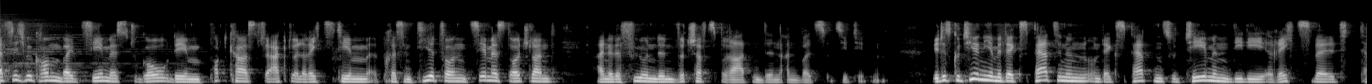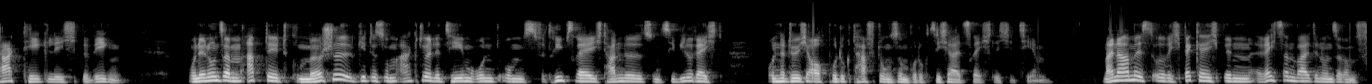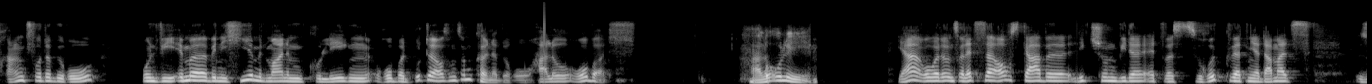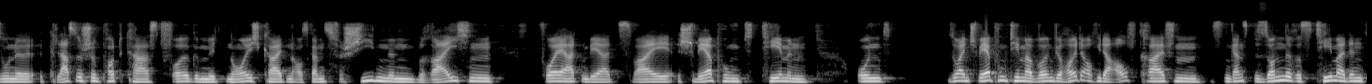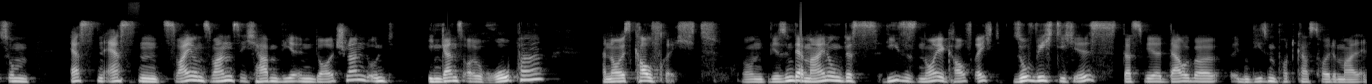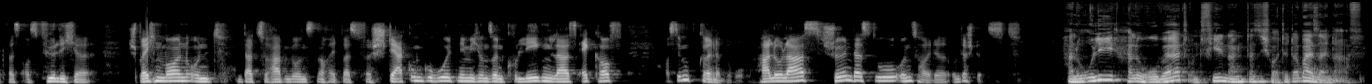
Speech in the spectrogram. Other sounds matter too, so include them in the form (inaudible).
Herzlich willkommen bei CMS 2 Go, dem Podcast für aktuelle Rechtsthemen, präsentiert von CMS Deutschland, einer der führenden wirtschaftsberatenden Anwaltssozietäten. Wir diskutieren hier mit Expertinnen und Experten zu Themen, die die Rechtswelt tagtäglich bewegen. Und in unserem Update Commercial geht es um aktuelle Themen rund ums Vertriebsrecht, Handels- und Zivilrecht und natürlich auch Produkthaftungs- und produktsicherheitsrechtliche Themen. Mein Name ist Ulrich Becker, ich bin Rechtsanwalt in unserem Frankfurter Büro und wie immer bin ich hier mit meinem Kollegen Robert Butter aus unserem Kölner Büro. Hallo Robert. Hallo Uli. Ja, Robert, unsere letzte Ausgabe liegt schon wieder etwas zurück. Wir hatten ja damals so eine klassische Podcast-Folge mit Neuigkeiten aus ganz verschiedenen Bereichen. Vorher hatten wir zwei Schwerpunktthemen und so ein Schwerpunktthema wollen wir heute auch wieder aufgreifen. Das ist ein ganz besonderes Thema, denn zum 1.1.22 haben wir in Deutschland und in ganz Europa ein neues Kaufrecht. Und wir sind der Meinung, dass dieses neue Kaufrecht so wichtig ist, dass wir darüber in diesem Podcast heute mal etwas ausführlicher sprechen wollen. Und dazu haben wir uns noch etwas Verstärkung geholt, nämlich unseren Kollegen Lars Eckhoff aus dem Kölner Büro. Hallo Lars, schön, dass du uns heute unterstützt. Hallo Uli, hallo Robert und vielen Dank, dass ich heute dabei sein darf.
